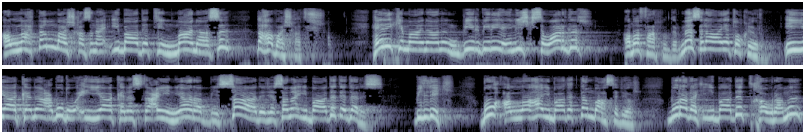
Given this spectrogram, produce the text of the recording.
Allah'tan başkasına ibadetin manası daha başkadır. Her iki mananın birbiriyle ilişkisi vardır ama farklıdır. Mesela ayet okuyorum. İyyâke na'budu ve iyyâke nesta'in. Ya Rabbi sadece sana ibadet ederiz. Bildik. Bu Allah'a ibadetten bahsediyor. Buradaki ibadet kavramı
